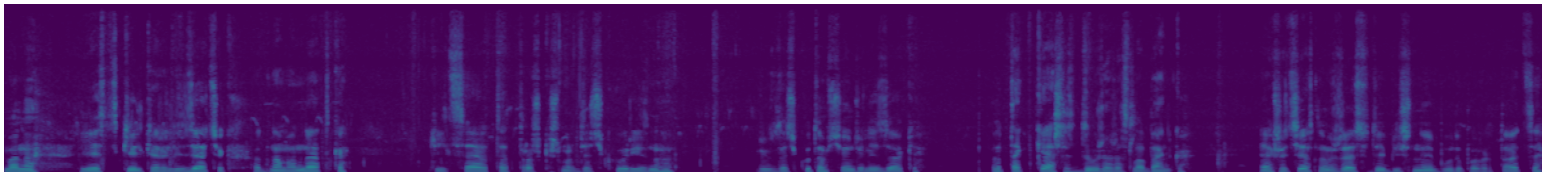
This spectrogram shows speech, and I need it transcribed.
У мене є кілька релізячок, одна монетка, кільце ота, трошки шмардячку різного. Рюкзачку там ще железяки. Ну таке щось дуже вже слабенько. Якщо чесно, вже сюди більш не буду повертатися.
